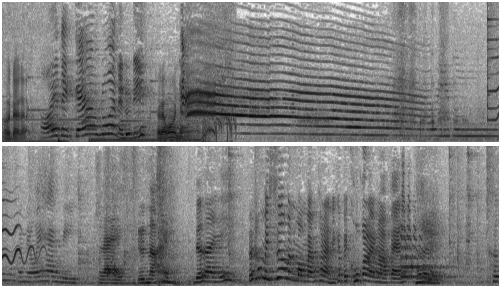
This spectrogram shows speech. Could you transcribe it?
เออได้ละโอ้ยติดแก้มด้วยไหนดูดิแสดงว่ามันยังมีดูมันยังไม่แห้งดีอะไรดูหน่อยดูหน่อยดิแล้วทำไมเสื้อมันมอมแมมขนาดนี้แกไปคุกอะไรมาแฟนเฮ้ยคือ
